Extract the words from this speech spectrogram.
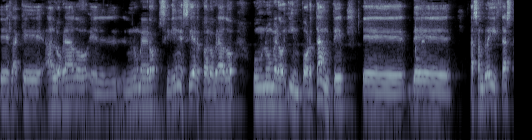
es la que ha logrado el número, si bien es cierto, ha logrado un número importante eh, de asambleístas,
